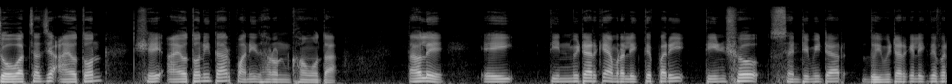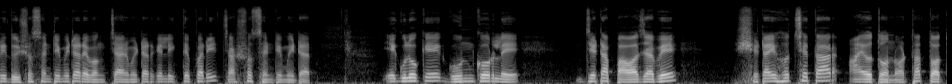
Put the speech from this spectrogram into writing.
চৌবাচ্চার যে আয়তন, সেই আয়তনই তার পানি ধারণ ক্ষমতা। তাহলে এই তিন মিটারকে আমরা লিখতে পারি তিনশো সেন্টিমিটার, দুই মিটারকে লিখতে পারি দুইশো সেন্টিমিটার এবং চার মিটারকে লিখতে পারি চারশো সেন্টিমিটার। এগুলোকে গুণ করলে যেটা পাওয়া যাবে সেটাই হচ্ছে তার আয়তন, অর্থাৎ তত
